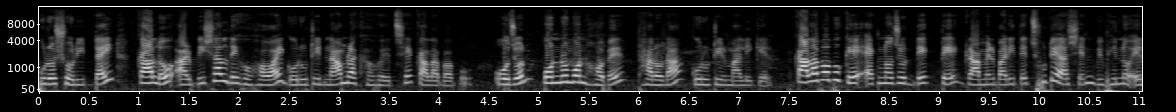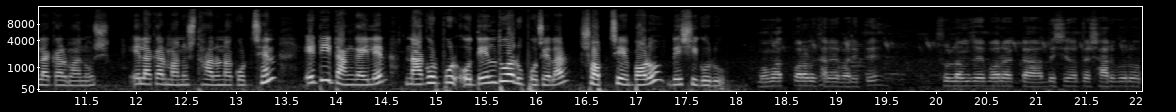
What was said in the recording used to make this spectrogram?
পুরো শরীরটাই কালো আর বিশাল দেহ হওয়ায় গরুটির নাম রাখা হয়েছে কালাবাবু। ওজন পনেরো মন হবে ধারণা গরুটির মালিকের। কালাবাবুকে এক নজর দেখতে গ্রামের বাড়িতে ছুটে আসেন বিভিন্ন এলাকার মানুষ। এলাকার মানুষ ধারণা করছেন, এটি টাঙ্গাইলের নাগরপুর ও দেলদুয়ার উপজেলার সবচেয়ে বড় দেশি গরু। মোহাম্মদ পরান খানের বাড়িতে। শুনলাম যে বড় একটা দেশি জাতের সার গরু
